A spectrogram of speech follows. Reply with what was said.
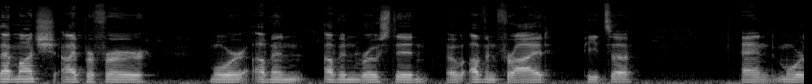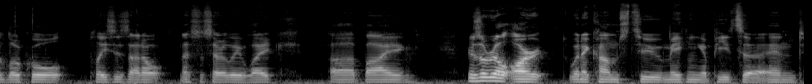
that much. I prefer more oven oven roasted, oven fried pizza and more local places I don't necessarily like uh, buying. There's a real art when it comes to making a pizza and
